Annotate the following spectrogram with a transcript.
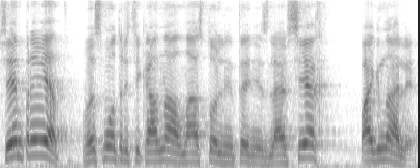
Всем привет! Вы смотрите канал «Настольный теннис для всех». Погнали!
